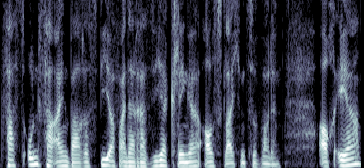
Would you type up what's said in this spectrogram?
fast Unvereinbares wie auf einer Rasierklinge ausgleichen zu wollen. Auch er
